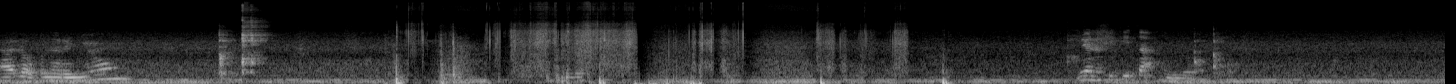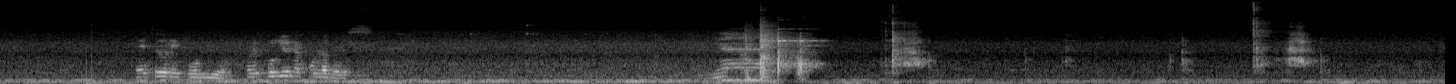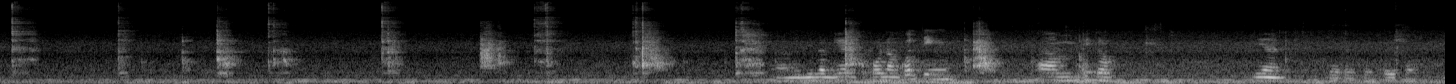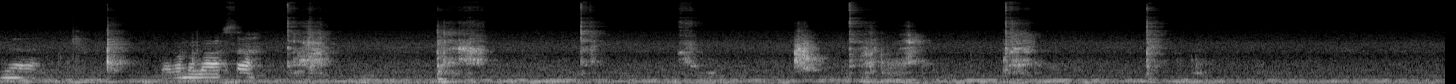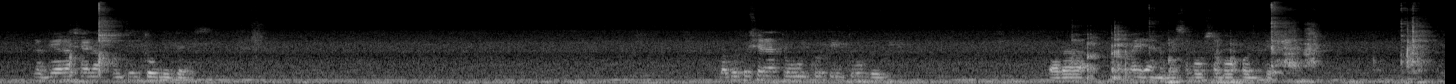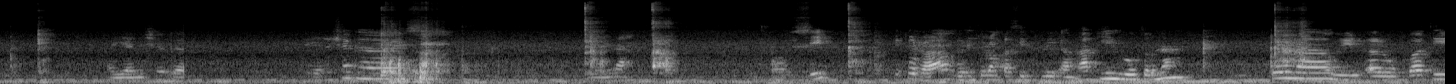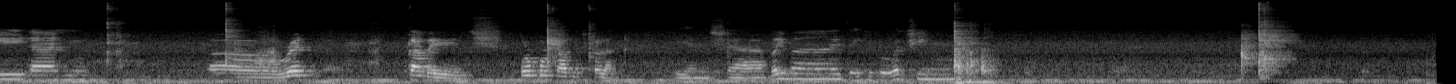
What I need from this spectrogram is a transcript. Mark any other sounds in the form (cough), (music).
Halo ko na rin yung Yan, nakikita. Ito, repolyo. Repolyo na pula, guys. Ayan. Um, nilagyan ko po ng konting um, ito. Yan. Ito, ito, ito, ito. Yan. Para malasa. Lagyan na siya ng konting tubig guys. Lagyan ko siya ng tubig, konting tubig. Para may ano, may sabaw-sabaw konti. Ayan na siya guys. Ayan na siya guys. Ayan na. O, see? Ito lang, ganito lang kasimple ang aking luto na tuna with alugbati and red cabbage. Purple cabbage pala. Ayan siya. Bye-bye. Thank you for watching.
